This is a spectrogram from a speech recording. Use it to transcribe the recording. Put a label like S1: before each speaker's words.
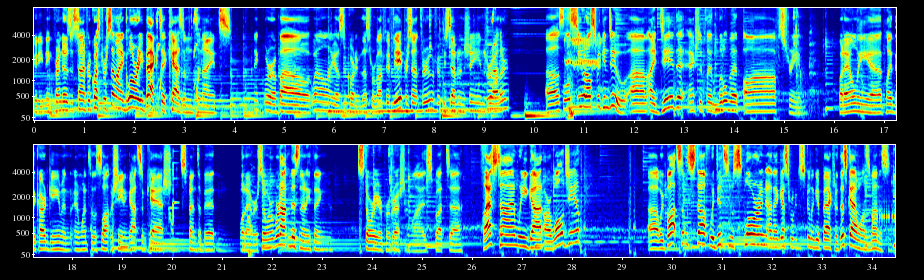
S1: Good evening, friendos. It's time for Quest for Semi-Glory back to Chasm tonight. I think we're about, well, I guess according to this, we're about 58% through, or 57 and change, rather. Uh, so let's see what else we can do. Um, I did actually play a little bit off stream, but I only uh, played the card game and, and, went to the slot machine and got some cash, spent a bit, and whatever. So we're, we're not missing anything story or progression-wise, but uh, last time we got our wall jump, uh, we bought some stuff, we did some exploring, and I guess we're just gonna get back to it. This guy wants venison.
